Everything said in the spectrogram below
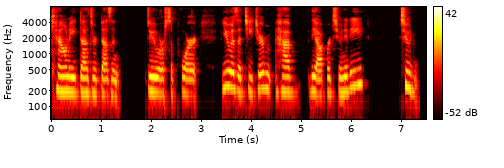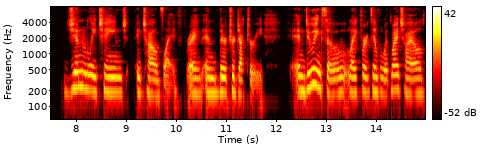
county does or doesn't do or support, you as a teacher have the opportunity to genuinely change a child's life, right? And their trajectory. And doing so, like for example, with my child,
